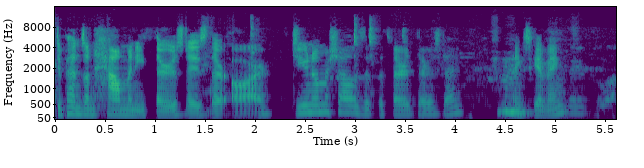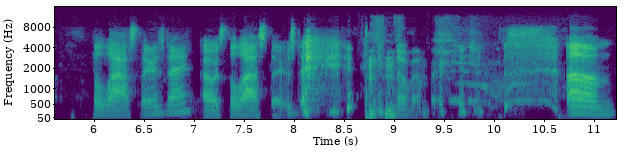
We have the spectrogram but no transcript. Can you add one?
depends on how many Thursdays there are. Do you know, Michelle? Is it the third Thursday? Thanksgiving? The last Thursday? Oh, it's the last Thursday in November. um,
